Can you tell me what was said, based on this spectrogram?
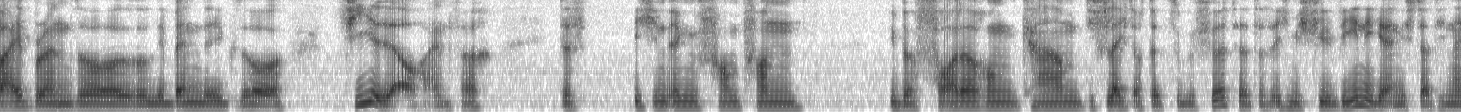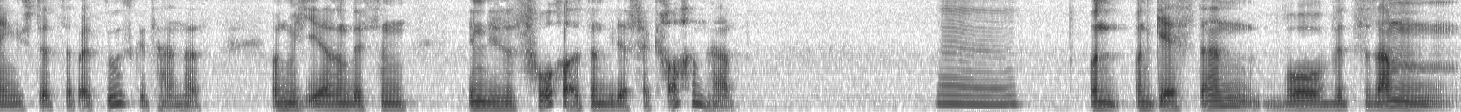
vibrant, so, so lebendig, so viel auch einfach, dass ich in irgendeine Form von Überforderung kam, die vielleicht auch dazu geführt hat, dass ich mich viel weniger in die Stadt hineingestürzt habe, als du es getan hast. Und mich eher so ein bisschen in dieses Hochhaus dann wieder verkrochen habe. Hm. Und, und gestern, wo wir zusammen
